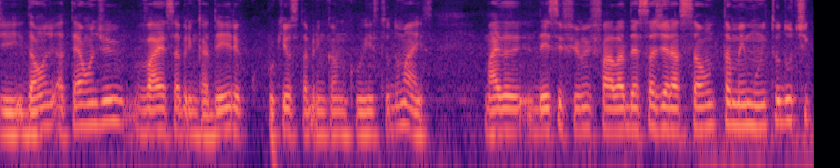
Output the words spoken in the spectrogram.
de, de onde, até onde vai essa brincadeira, por que você está brincando com isso e tudo mais. Mas eh, desse filme fala dessa geração também muito do tic,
